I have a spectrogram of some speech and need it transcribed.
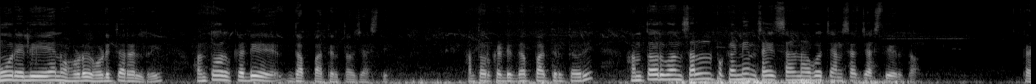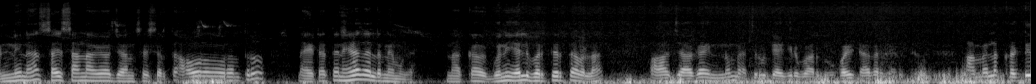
ಮೂರು ಎಲೆ ಏನು ಹೊಡಿ ಹೊಡಿತಾರಲ್ರಿ, ಅಂಥವ್ರ ಕಡ್ಡಿ ದಪ್ಪ ಆತಿರ್ತಾವೆ ಜಾಸ್ತಿ. ಅಂಥವ್ರ ಕಡ್ಡಿ ದಪ್ಪ ಆತಿರ್ತಾವೆ ರೀ ಅಂಥವ್ರಿಗೆ ಒಂದು ಸ್ವಲ್ಪ ಕಣ್ಣಿನ ಸೈಜ್ ಸಣ್ಣ ಆಗೋ ಚಾನ್ಸಸ್ ಜಾಸ್ತಿ ಇರ್ತಾವೆ. ಕಣ್ಣಿನ ಸೈಜ್ ಸಣ್ಣ ಆಗೋ ಚಾನ್ಸಸ್ ಇರ್ತಾವೆ. ಅವ್ರವ್ರಂತರೂ ನಾ ಹೇಳ್ದಲ್ಲ ಹೇಳ್ದಲ್ರಿ ನಿಮ್ಗೆ ನಾ ಕ ಗೊನೆ ಎಲ್ಲಿ ಬರ್ತಿರ್ತಾವಲ್ಲ, ಆ ಜಾಗ ಇನ್ನೂ ಮೆಚುರಿಟಿ ಆಗಿರಬಾರ್ದು ವೈಟ್ ಆದ್ರೆ ಆಮೇಲೆ ಕಡ್ಡಿ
